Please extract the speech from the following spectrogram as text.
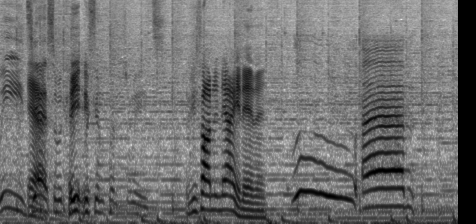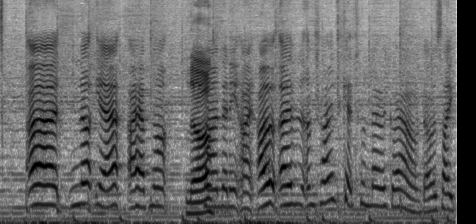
Weeds. Yeah. Yeah. so we can, If- we can punch weeds. Have you found any iron in it? Ooh, um, uh, not yet. I have not No. found any. I, I, I'm, I'm trying to get to a lower ground. I was like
